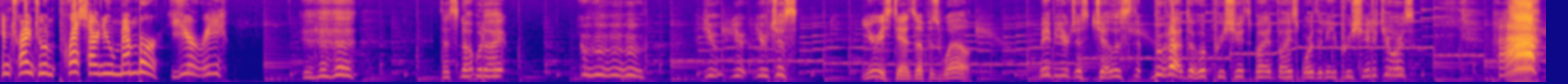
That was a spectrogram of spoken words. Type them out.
in trying to impress our new member, Yuri. That's not what I. Ooh, you, you're, you're just. Yuri stands up as well. Maybe you're just jealous that Burado appreciates my advice more than he appreciated yours. Ah!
